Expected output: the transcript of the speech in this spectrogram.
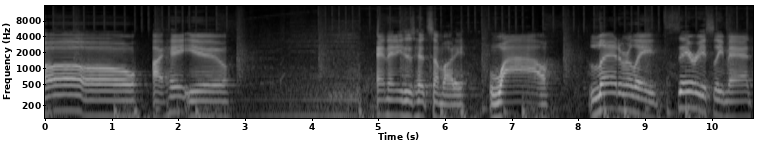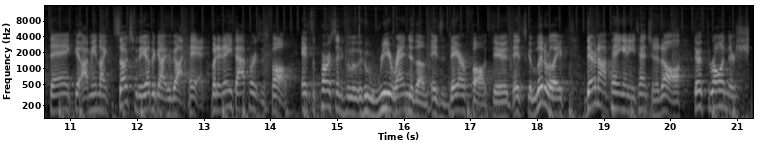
Oh. I hate you. And then he just hits somebody. Wow. Literally, seriously, man. Thank. I mean, like, sucks for the other guy who got hit, but it ain't that person's fault. It's the person who who rear-ended them. It's their fault, dude. It's literally they're not paying any attention at all. They're throwing their shit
